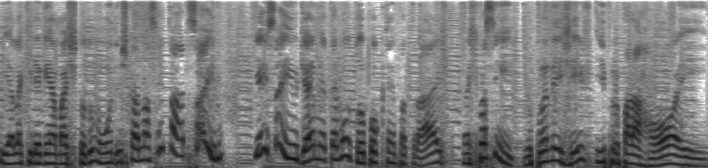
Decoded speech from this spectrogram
e ela queria ganhar mais que todo mundo, e os caras não aceitaram, saíram. E aí, o Jeremy até voltou pouco tempo atrás. Mas, tipo assim, eu planejei ir pro Pararoy,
